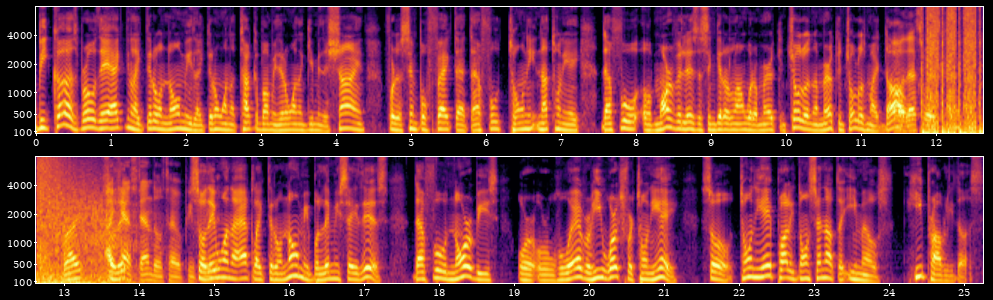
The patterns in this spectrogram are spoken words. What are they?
Because, bro, they acting like they don't know me, like they don't want to talk about me, they don't want to give me the shine for the simple fact that that fool Tony, not Tony A, that fool uh, of Marvelous doesn't get along with American Cholo, and American Cholo is my oh, dog, oh that's where it's coming from. Right? i they, can't stand those type of people So they want to act like they don't know me, but let me say this: that fool Norby's or or whoever he works for Tony A. So Tony A. probably don't send out the emails. He probably does,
